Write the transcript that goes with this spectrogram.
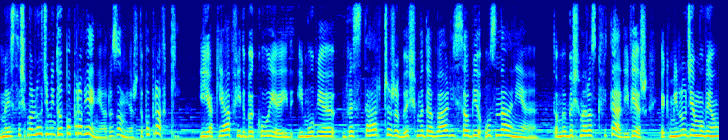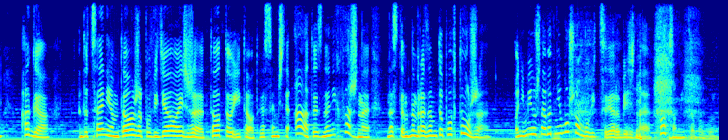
My jesteśmy ludźmi do poprawienia, rozumiesz, do poprawki. I jak ja feedbackuję i, i mówię, wystarczy, żebyśmy dawali sobie uznanie, to my byśmy rozkwitali. Wiesz, jak mi ludzie mówią, Aga, doceniam to, że powiedziałaś, że to, to i to, to ja sobie myślę, a, to jest dla nich ważne, następnym razem to powtórzę. Oni mi już nawet nie muszą mówić, co ja robię źle. Po co mi to w ogóle?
